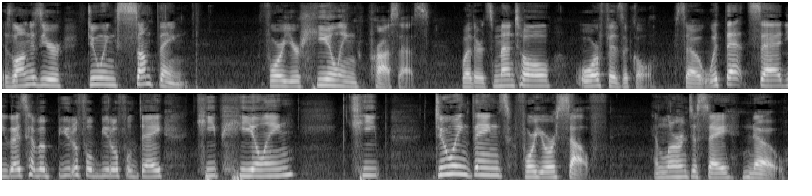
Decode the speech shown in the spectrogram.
As long as you're doing something for your healing process, whether it's mental or physical. So, with that said, you guys have a beautiful, beautiful day. Keep healing, keep doing things for yourself and learn to say no.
